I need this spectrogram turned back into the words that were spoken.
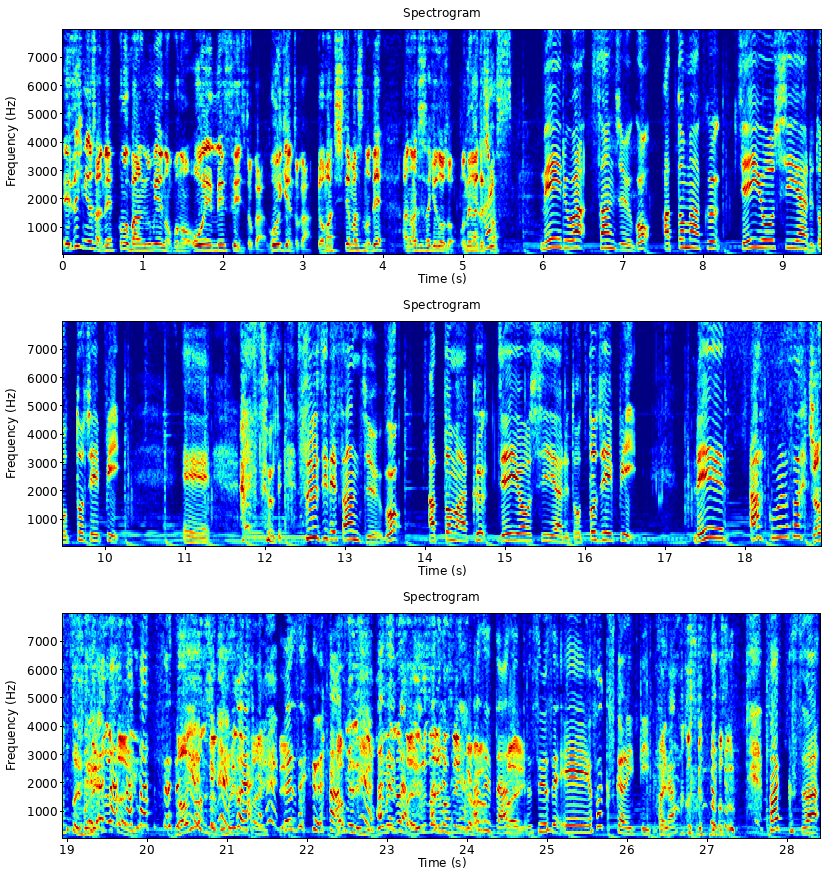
えーぜひ皆さんね、この番組へのこの応援メッセージとか、ご意見とか、お待ちしてますので、あの、宛先をどうぞお願いいたします。メールは三十五アットマーク jocr ドット jp えー、すみません。数字で三十五。アットマーク jocr ドット jp 零あごめんなさい。ちゃんと読んでくださいよ。なんなんですよ、ごめんなさいって。ダメですよ、ごめんなさい、許されませんから。焦はい。すみません、えー、ファックスから言っていいですか、はい、ファックスからどうぞ。ファックスは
